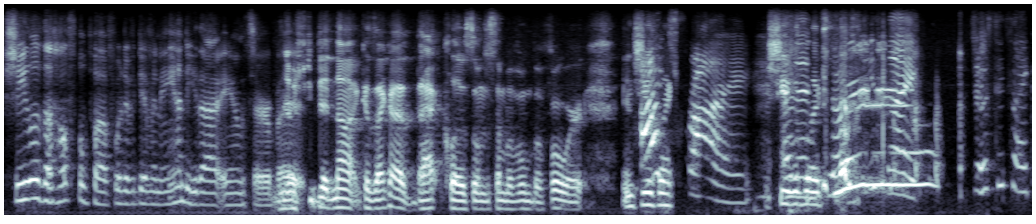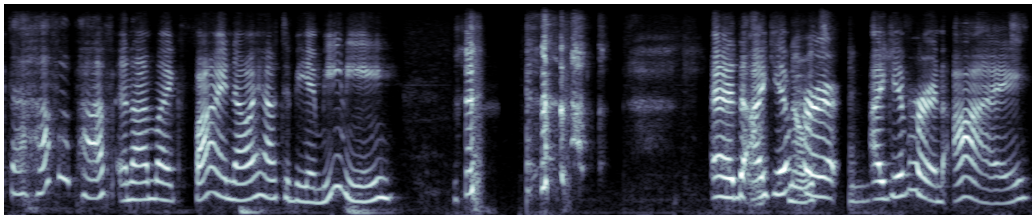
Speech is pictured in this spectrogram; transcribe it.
Sheila the Hufflepuff would have given Andy that answer, but No, she did not, because I got that close on some of them before, and she was I like, try. she and was like, Josie's like, Josie's like the Hufflepuff, and I'm like, fine. Now I have to be a meanie. and I give No, her. I give her an eye,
